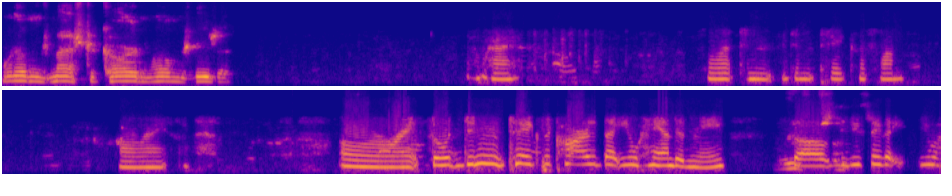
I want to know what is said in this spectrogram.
One of them's Mastercard and one of them's Visa. Okay. So that didn't it didn't take this one. All right. All right. So it didn't take the card that you handed me. So did you say that you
